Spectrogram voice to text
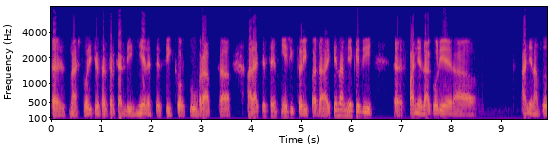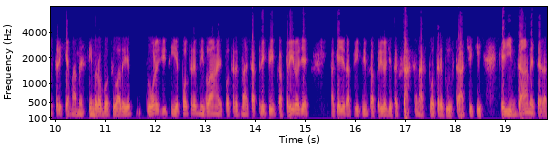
e, náš stvoriteľ sa zrkadlí nielen cez síkorku, vrabca, ale aj cez ten snežík, ktorý padá. Aj keď nám niekedy e, spadne za golier a ani nám zo strechy a máme s tým robotu, ale je dôležitý, je potrebný vláha, je potrebná aj tá prikrývka v prírode a keď je tá prikrývka v prírode, tak zase nás potrebujú vtáčiky. Keď im dáme teraz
